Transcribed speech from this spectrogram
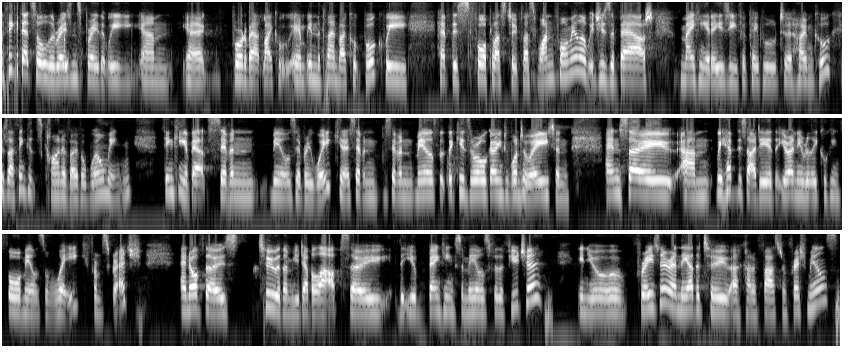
I think that's all the reasons, Bree, that we um, uh, brought about. Like um, in the Plan Buy Cook book, we have this four plus two plus one formula, which is about making it easy for people to home cook. Because I think it's kind of overwhelming thinking about seven meals every week. You know, seven seven meals that the kids are all going to want to eat, and and so um, we have this idea that you're only really cooking four meals a week from scratch, and of those two of them you double up so that you're banking some meals for the future in your freezer, and the other two are kind of fast and fresh meals.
